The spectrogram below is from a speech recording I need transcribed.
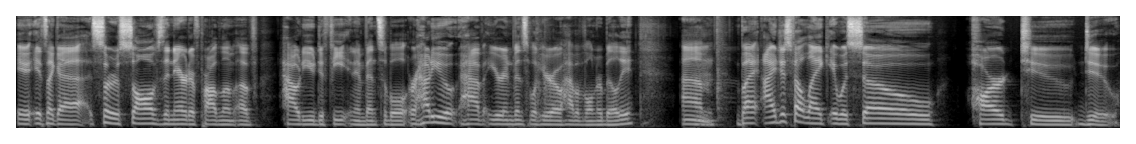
it, it's like a sort of solves the narrative problem of how do you defeat an invincible or how do you have your invincible hero have a vulnerability? Um, but i just felt like it was so hard to do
